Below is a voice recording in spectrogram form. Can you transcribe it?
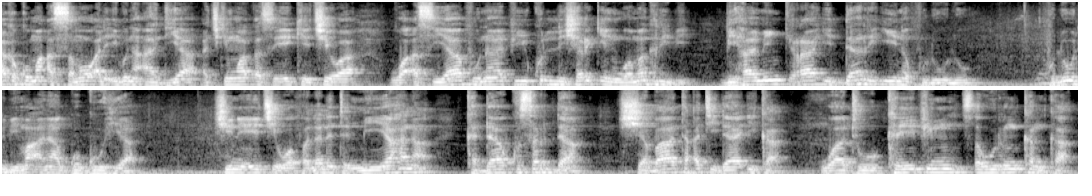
Haka kuma as-samau al-ibnu adiya a cikin waƙarsa yake cewa wa asyafuna fi kulli sharqin wa maghribi biha min qira'id dari'ina fululu fulul bi ma'ana goggohiya. Shine ya ce wa falalata mi ya hana ka da kusar da shabata atida'ika wato kaifin tsaurin kanka.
